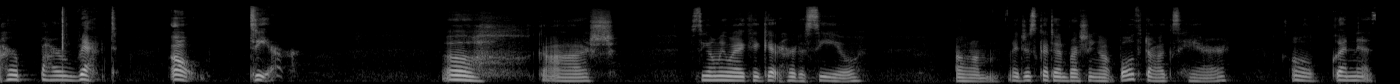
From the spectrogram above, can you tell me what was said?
her barrette. Oh, dear. Oh, gosh. It's the only way I could get her to see you. Um, I just got done brushing out both dogs' hair. Oh, goodness.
